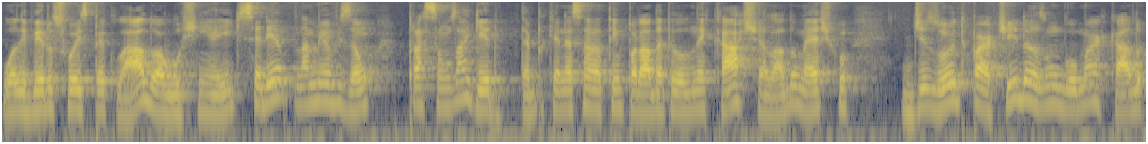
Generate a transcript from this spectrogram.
o Oliveiras foi especulado, o Agostinho aí, que seria, na minha visão, para ser um zagueiro. Até porque nessa temporada pelo Necaxa, lá do México, 18 partidas, um gol marcado,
